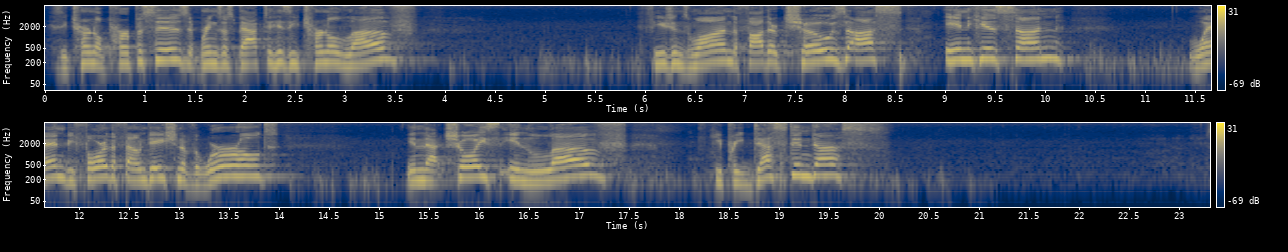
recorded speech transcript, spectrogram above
His eternal purposes. It brings us back to His eternal love. Ephesians 1 the Father chose us in his Son when, before the foundation of the world, in that choice, in love, he predestined us. It's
